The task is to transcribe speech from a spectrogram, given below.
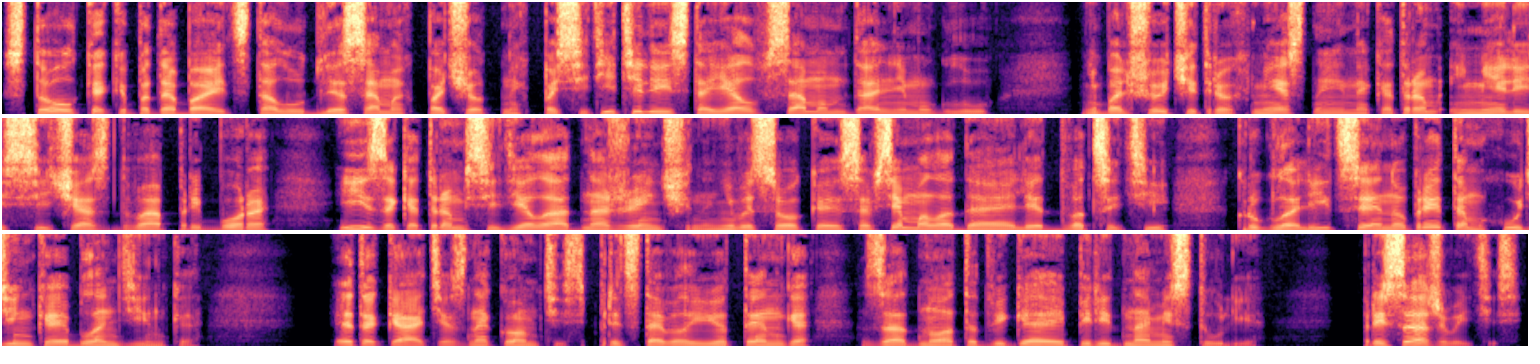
Стол, как и подобает столу для самых почетных посетителей, стоял в самом дальнем углу, небольшой четырехместный, на котором имелись сейчас два прибора и за которым сидела одна женщина, невысокая, совсем молодая, лет двадцати, круглолицая, но при этом худенькая блондинка. «Это Катя, знакомьтесь», — представил ее Тенга, заодно отодвигая перед нами стулья. «Присаживайтесь».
